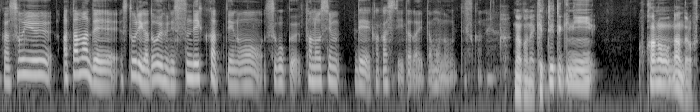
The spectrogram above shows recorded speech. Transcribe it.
だからそういう頭でストーリーがどういうふうに進んでいくかっていうのをすごく楽しんで書かせていただいたものですかね。なんかね決定的に他のなんだろうふ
